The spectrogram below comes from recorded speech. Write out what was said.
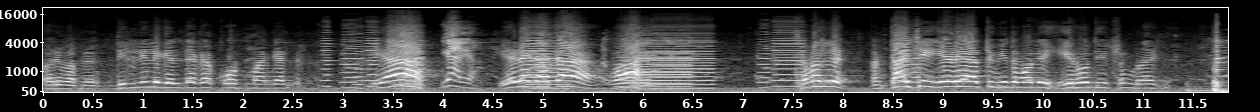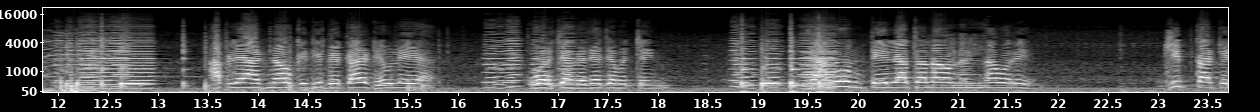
अरे बापरे. दिल्लीला गेलते का कोट मागायला? या. या या. येडे काका. वा. समजले? आणि कायचे येडे आहात तुम्ही तुम्हाला हिरो दिसून राहिले. आपले आडनाव किती बेकार ठेवले या. वरच्या गद्याच्या बच्चाईन. जाणून तेल्याचं नाव नन्नावर. जीप काटे.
